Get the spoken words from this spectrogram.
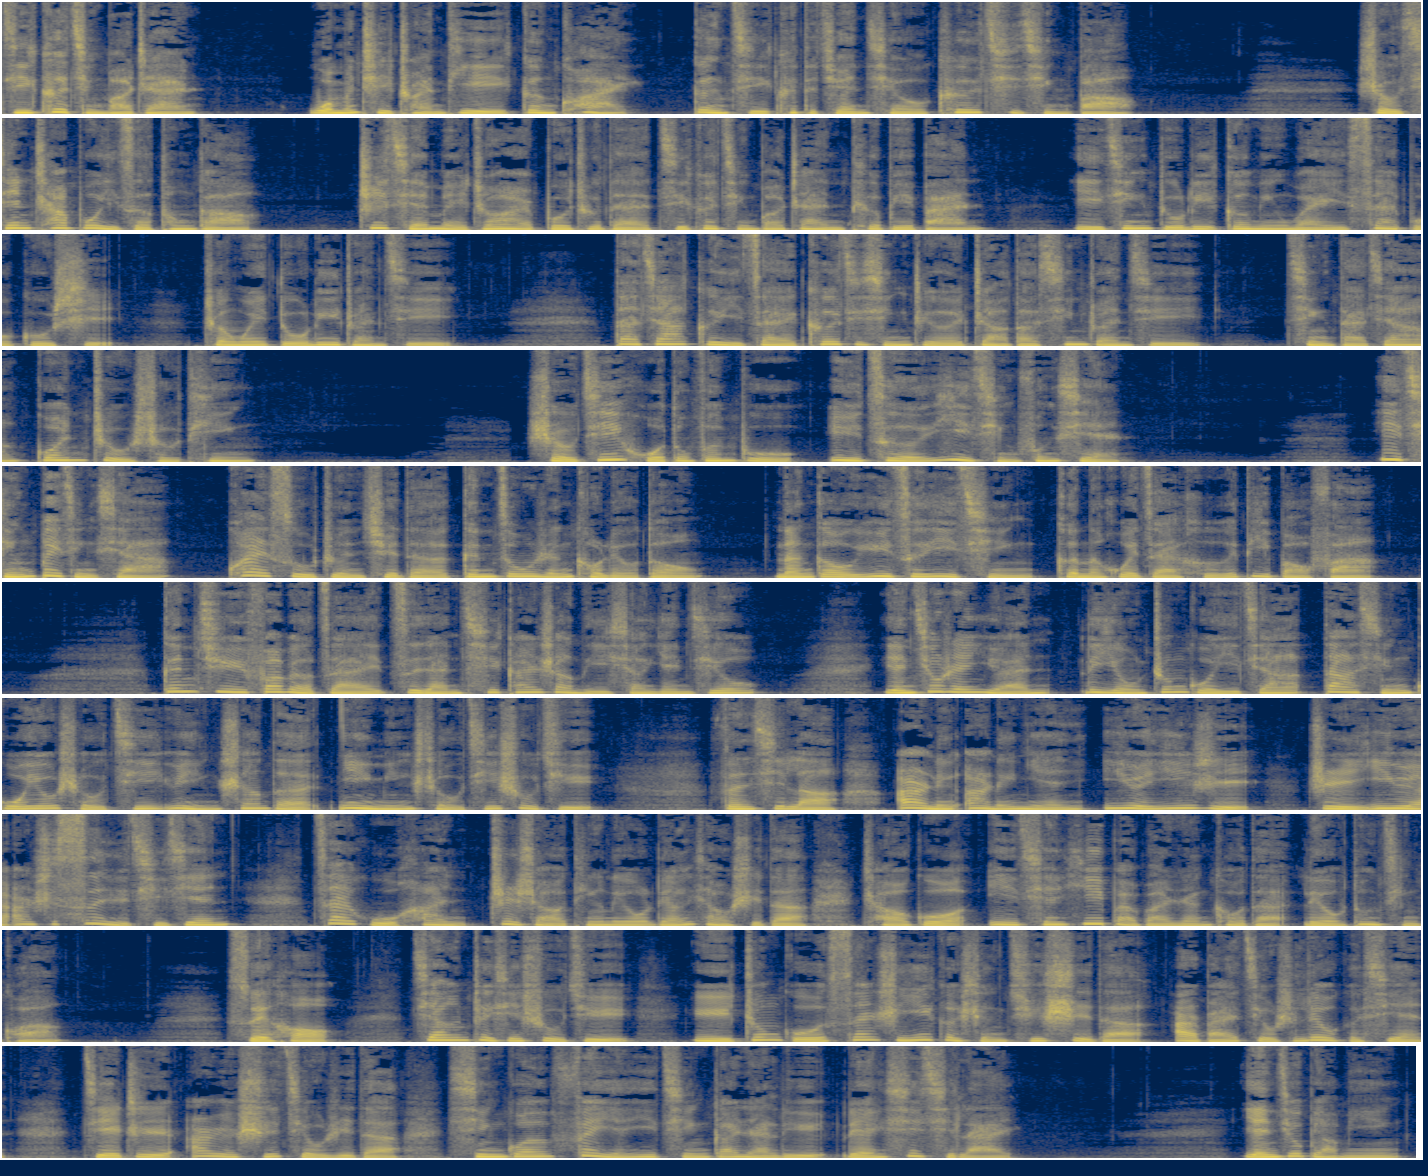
极客情报站，我们只传递更快、更极客的全球科技情报。首先插播一则通告：之前每周二播出的极客情报站特别版已经独立更名为《赛博故事》，成为独立专辑。大家可以在科技行者找到新专辑，请大家关注收听。手机活动分布预测疫情风险。疫情背景下。快速准确的跟踪人口流动，能够预测疫情可能会在何地爆发。根据发表在《自然》期刊上的一项研究，研究人员利用中国一家大型国有手机运营商的匿名手机数据，分析了2020年1月1日至1月24日期间，在武汉至少停留两小时的超过1100万人口的流动情况。随后。将这些数据与中国三十一个省区市的二百九十六个县截至二月十九日的新冠肺炎疫情感染率联系起来。研究表明，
